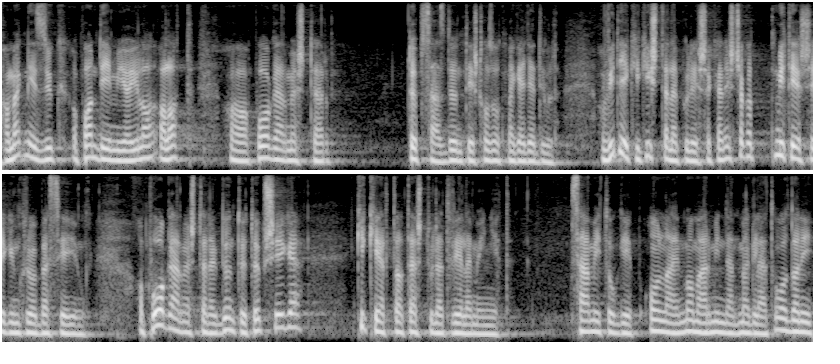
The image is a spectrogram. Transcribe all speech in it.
Ha megnézzük, a pandémia alatt a polgármester több száz döntést hozott meg egyedül. A vidéki kis településeken, és csak a mi térségünkről beszéljünk, a polgármesterek döntő többsége kikérte a testület véleményét. Számítógép, online, ma már mindent meg lehet oldani,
